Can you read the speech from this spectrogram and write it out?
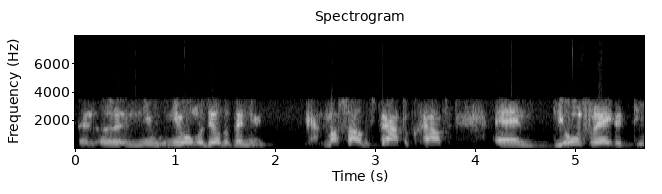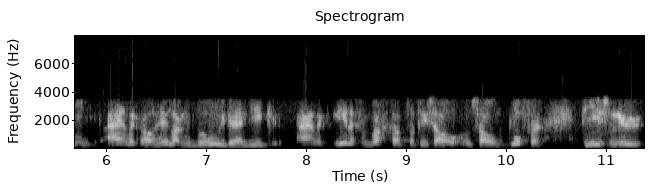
een, eh, een nieuw, nieuw onderdeel dat men nu ja, massaal de straat op gaat. En die onvrede die eigenlijk al heel lang broeide en die ik eigenlijk eerder verwacht had dat die zou, zou ontploffen, die is nu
